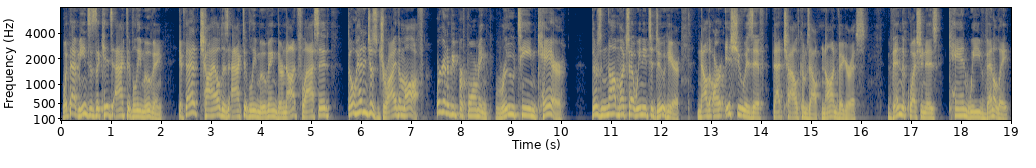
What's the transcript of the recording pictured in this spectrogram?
What that means is the kid's actively moving. If that child is actively moving, they're not flaccid, go ahead and just dry them off. We're going to be performing routine care. There's not much that we need to do here. Now, the, our issue is if that child comes out non vigorous. Then the question is can we ventilate?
